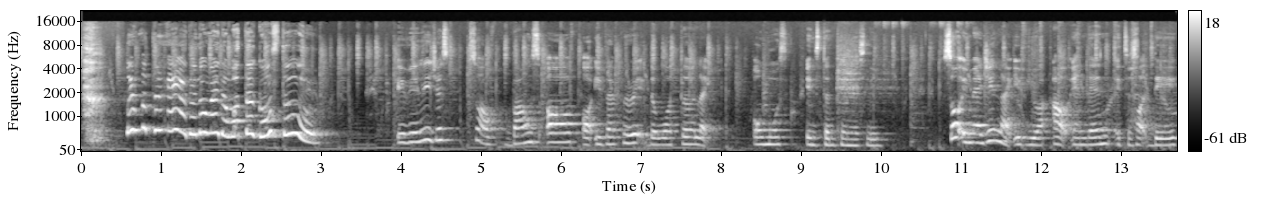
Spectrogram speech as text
like what the heck? I don't know where the water goes to. It really just sort of bounce off or evaporate the water like almost instantaneously. So imagine like if you are out and then it's a hot day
